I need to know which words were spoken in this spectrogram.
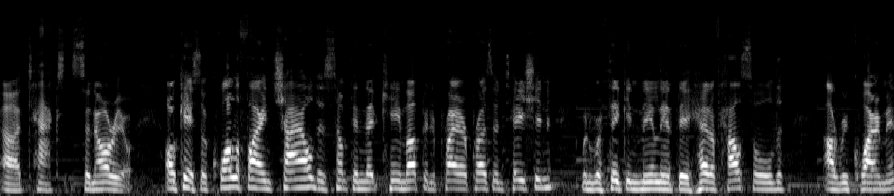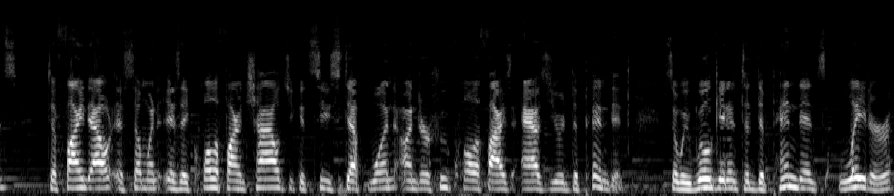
uh, tax scenario. Okay, so qualifying child is something that came up in a prior presentation when we're thinking mainly at the head of household uh, requirements. To find out if someone is a qualifying child, you can see step one under who qualifies as your dependent. So we will get into dependents later.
